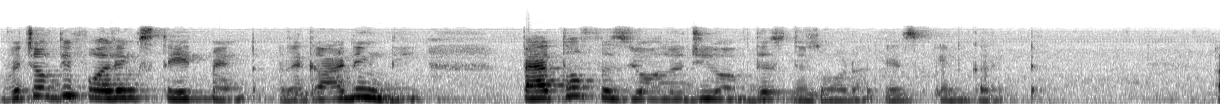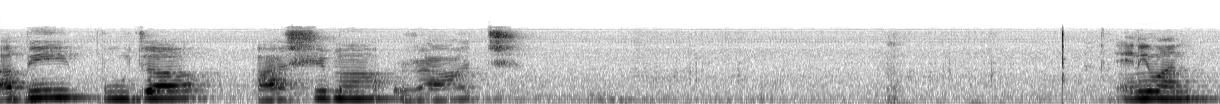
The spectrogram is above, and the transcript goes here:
Which of the following statement regarding the pathophysiology of this disorder is incorrect? Abhi, Pooja, Ashima, Raj. Anyone?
